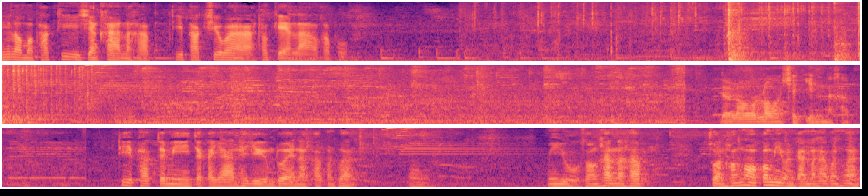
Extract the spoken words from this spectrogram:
นนี้เรามาพักที่เชียงคานนะครับ ที่พักชื่อว่าเท่าแก่ลาวครับผม เดี๋ยวเรารอเช็คอินนะครับ ที่พักจะมีจักรยานให้ยืมด้วยนะครับเพื่อนๆมีอยู่สองคันนะครับ ส่วนข้างนอกก็มีเหมือนกันนะครับเพื่อน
